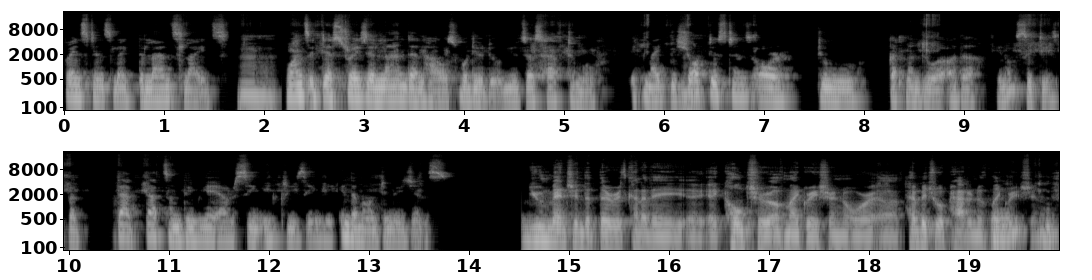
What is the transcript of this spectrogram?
For instance, like the landslides. Mm-hmm. Once it destroys your land and house, what do you do? You just have to move. It might be short mm-hmm. distance or to Kathmandu or other, you know, cities, but that that's something we are seeing increasingly in the mountain regions you mentioned that there is kind of a, a, culture of migration or a habitual pattern of mm-hmm, migration. Mm-hmm.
